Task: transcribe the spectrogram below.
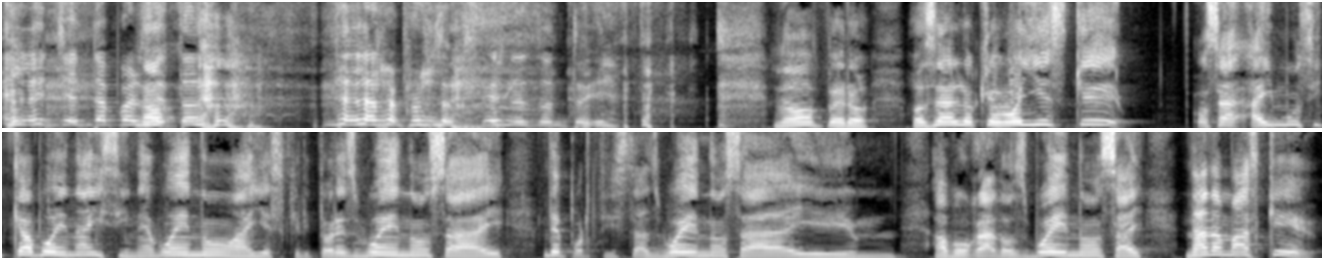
El 80%. De las reproducciones son tuyas. No, pero, o sea, lo que voy es que, o sea, hay música buena, hay cine bueno, hay escritores buenos, hay deportistas buenos, hay mm, abogados buenos, hay nada más que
